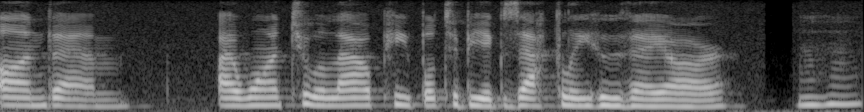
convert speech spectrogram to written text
on them. I want to allow people to be exactly who they are. Mm-hmm.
